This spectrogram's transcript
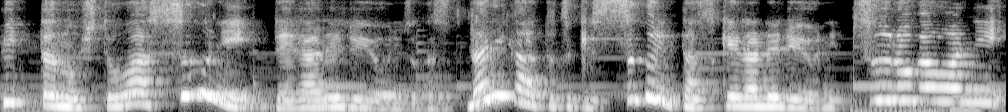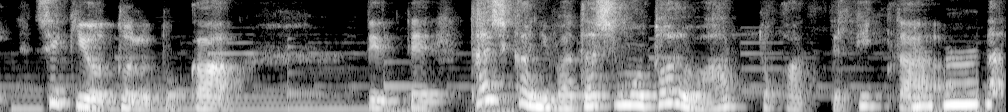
ピッタの人はすぐに出られるようにとか何があった時すぐに助けられるように通路側に席を取るとかって言って確かに私も取るわとかってピッタうんが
